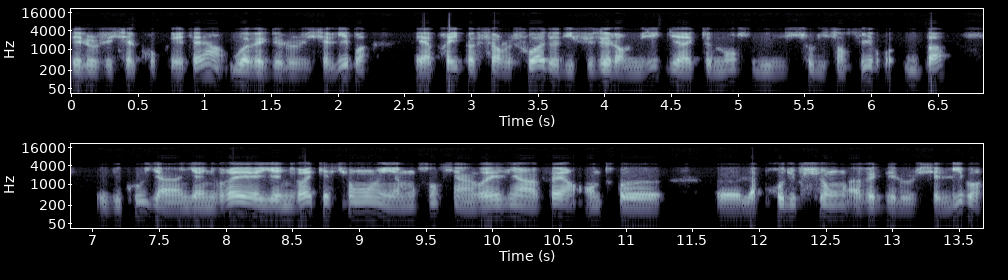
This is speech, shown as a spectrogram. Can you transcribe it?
des logiciels propriétaires ou avec des logiciels libres, et après ils peuvent faire le choix de diffuser leur musique directement sous, licence libre ou pas. Et du coup, il y a, une vraie, y a une vraie question et à mon sens, il y a un vrai lien à faire entre euh, la production avec des logiciels libres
